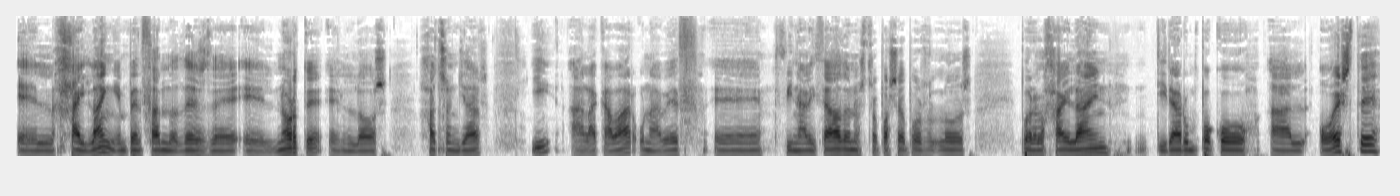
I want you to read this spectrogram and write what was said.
el High Line, empezando desde el norte, en los Hudson Yards, y al acabar, una vez eh, finalizado nuestro paseo por los por el High Line, tirar un poco al oeste,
